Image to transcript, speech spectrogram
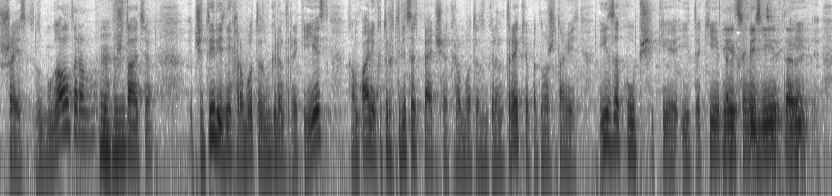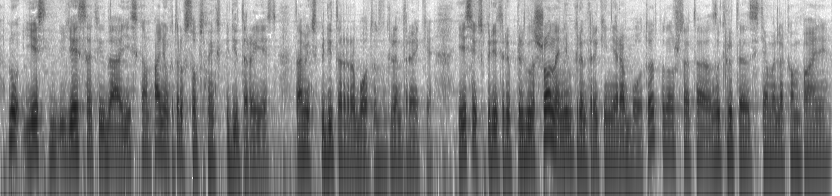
6 с бухгалтером в штате. 4 из них работают в грантреке. Есть компании, у которых 35 человек работает в грантреке, потому что там есть и закупщики, и такие операционисты, экспедиторы. и- ну, есть, есть, кстати, да, есть компании, у которых собственные экспедиторы есть. Там экспедиторы работают в грантреке. Есть экспедиторы приглашенные, они в грантреке не работают, потому что это закрытая система для компании.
